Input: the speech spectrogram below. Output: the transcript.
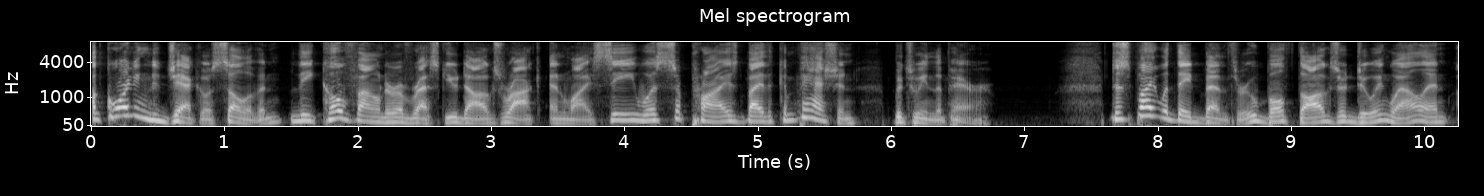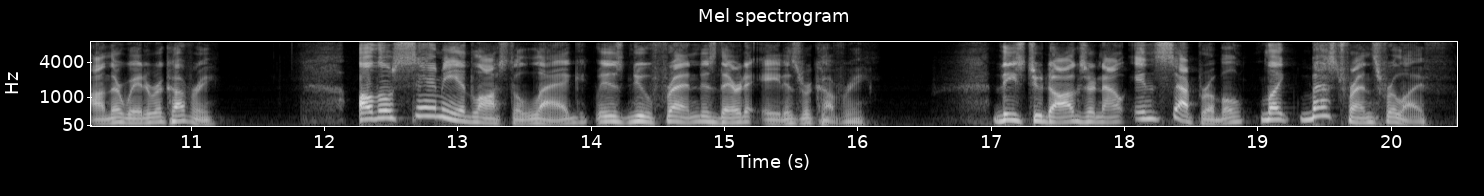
According to Jack O'Sullivan the co-founder of Rescue Dogs Rock NYC was surprised by the compassion between the pair. Despite what they'd been through both dogs are doing well and on their way to recovery Although Sammy had lost a leg his new friend is there to aid his recovery. These two dogs are now inseparable like best friends for life.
